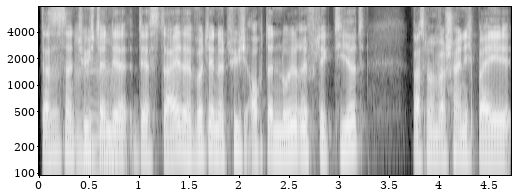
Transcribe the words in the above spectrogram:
Das ist natürlich dann der, der Style. Da wird ja natürlich auch dann null reflektiert, was man wahrscheinlich bei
